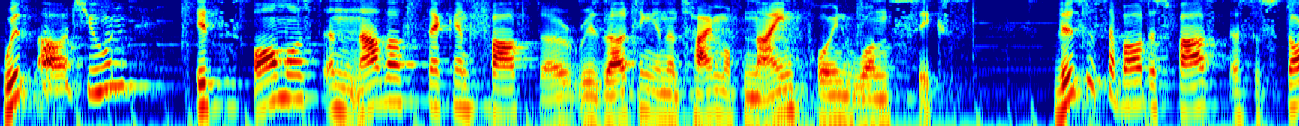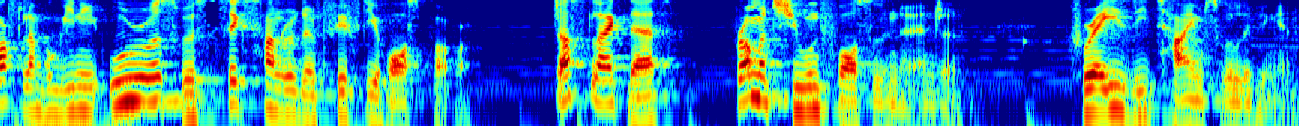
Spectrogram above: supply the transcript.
With our tune, it's almost another second faster, resulting in a time of 9.16. This is about as fast as the stock Lamborghini Urus with 650 horsepower. Just like that, from a tuned four-cylinder engine. Crazy times we're living in.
